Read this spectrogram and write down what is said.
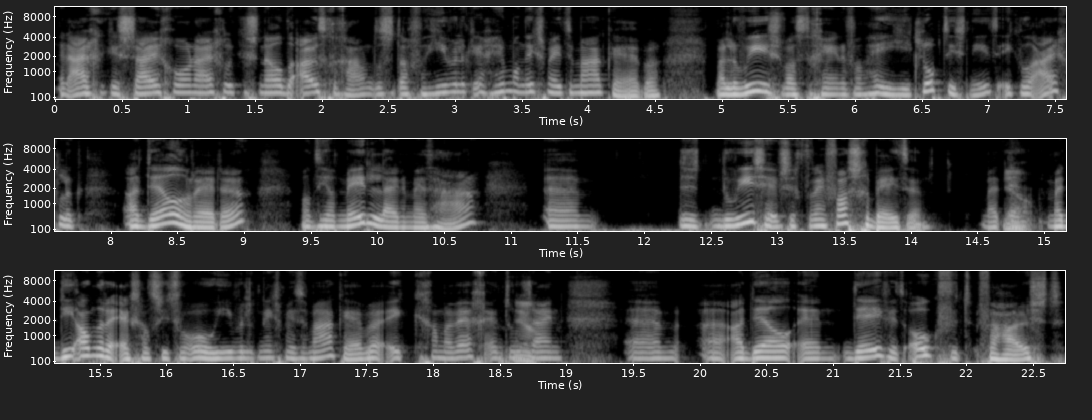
En eigenlijk is zij gewoon eigenlijk snel eruit gegaan. Omdat ze dacht van hier wil ik echt helemaal niks mee te maken hebben. Maar Louise was degene van hé, hey, hier klopt iets niet. Ik wil eigenlijk Adele redden. Want die had medelijden met haar. Ehm, dus Louise heeft zich erin vastgebeten. Maar, Ja. en, maar die andere ex had zoiets van, oh, hier wil ik niks mee te maken hebben. Ik ga maar weg. En toen Ja. zijn eh, Adele en David ook ver- verhuisd.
